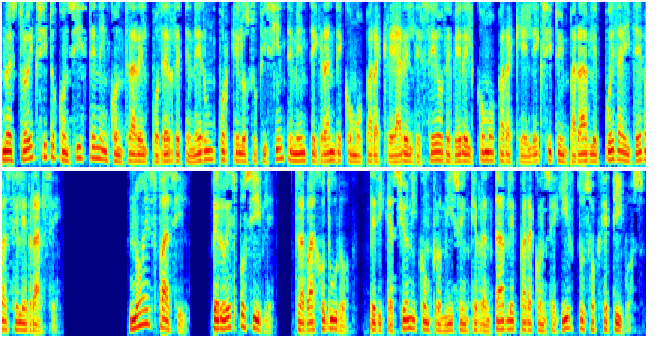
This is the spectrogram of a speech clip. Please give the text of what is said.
Nuestro éxito consiste en encontrar el poder de tener un porqué lo suficientemente grande como para crear el deseo de ver el cómo para que el éxito imparable pueda y deba celebrarse. No es fácil, pero es posible, trabajo duro, dedicación y compromiso inquebrantable para conseguir tus objetivos.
